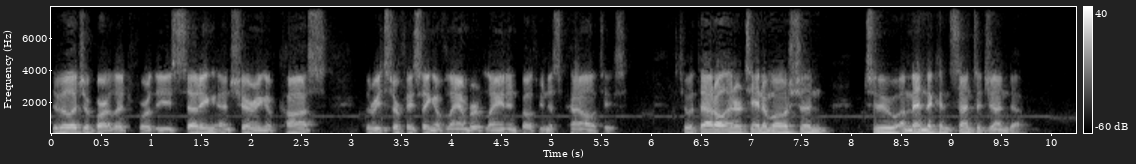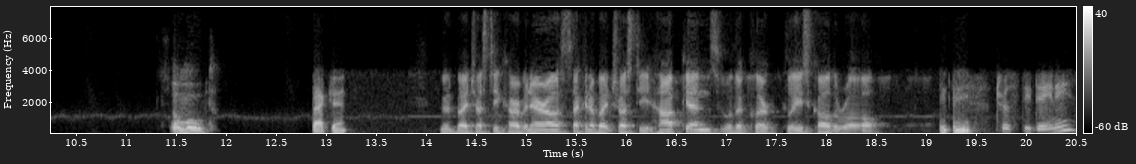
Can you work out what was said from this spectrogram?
the Village of Bartlett for the setting and sharing of costs, the resurfacing of Lambert Lane in both municipalities. So with that, I'll entertain a motion to amend the consent agenda. So moved. Second. Moved by trustee Carbonaro, seconded by trustee Hopkins. Will the clerk please call the roll? Trustee Deyne,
